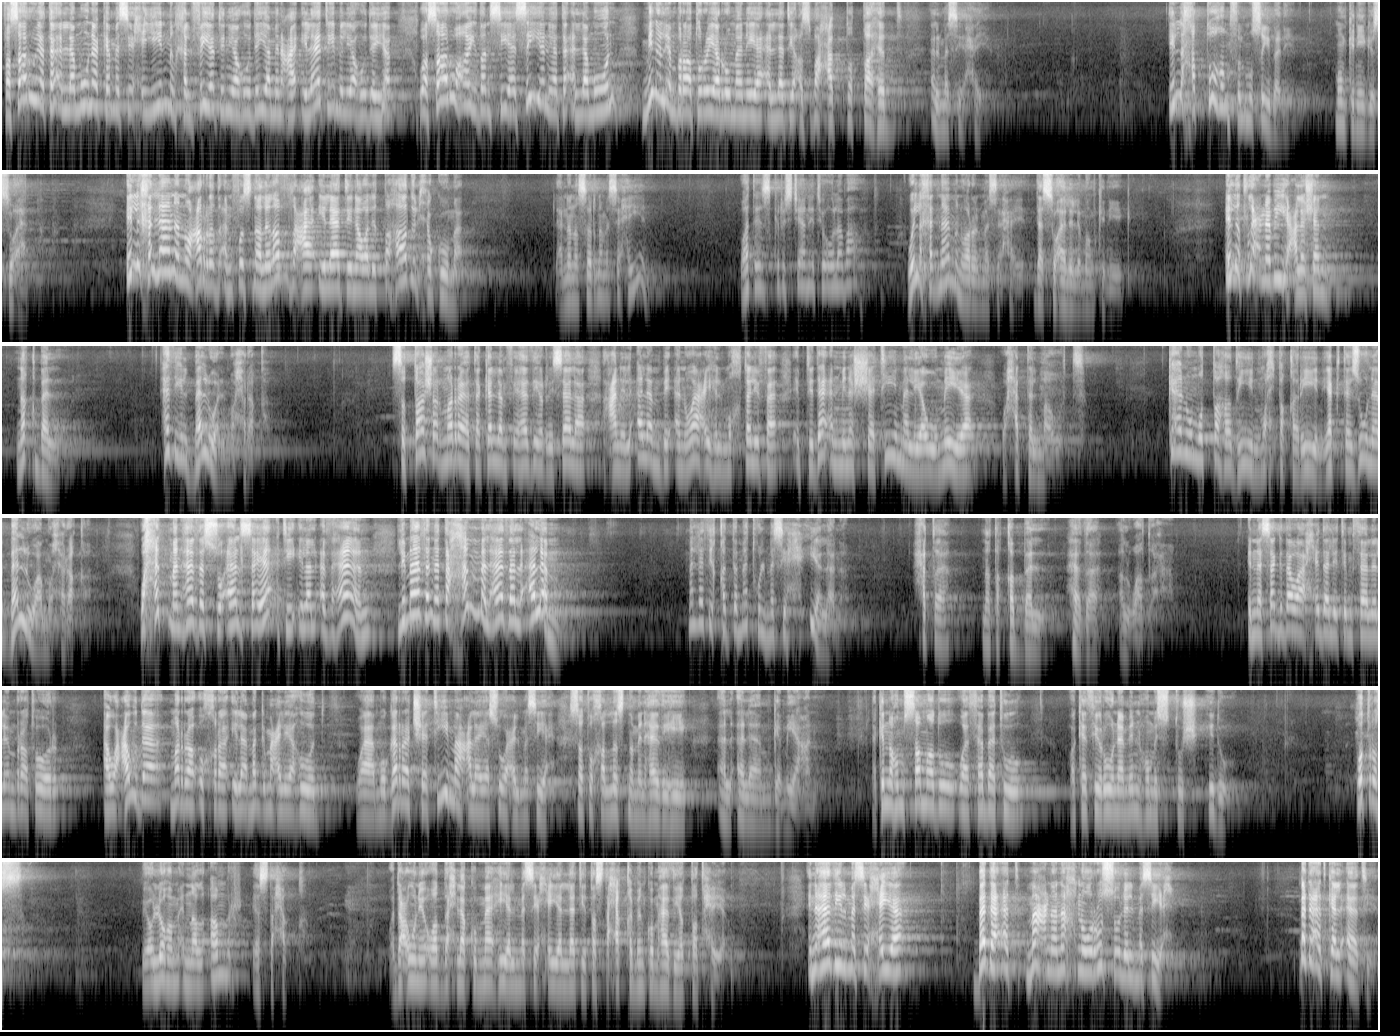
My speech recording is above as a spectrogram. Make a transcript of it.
فصاروا يتألمون كمسيحيين من خلفية يهودية من عائلاتهم اليهودية. وصاروا أيضا سياسيا يتألمون من الإمبراطورية الرومانية التي أصبحت تضطهد المسيحية إيه اللي حطوهم في المصيبة دي ممكن يجي السؤال. إيه اللي خلانا نعرض أنفسنا للفظ عائلاتنا ولاضطهاد الحكومة لأننا صرنا مسيحيين What is Christianity all about? واللي خدناه من وراء المسيحية ده السؤال اللي ممكن يجي اللي طلعنا بيه علشان نقبل هذه البلوى المحرقة 16 مرة يتكلم في هذه الرسالة عن الألم بأنواعه المختلفة ابتداء من الشتيمة اليومية وحتى الموت. كانوا مضطهدين محتقرين يجتازون بلوى محرقة. وحتما هذا السؤال سيأتي إلى الأذهان. لماذا نتحمل هذا الألم؟ ما الذي قدمته المسيحية لنا حتى نتقبل هذا الوضع؟ إن سجدة واحدة لتمثال الإمبراطور أو عودة مرة أخرى إلى مجمع اليهود ومجرد شتيمة على يسوع المسيح ستخلصنا من هذه الالام جميعا. لكنهم صمدوا وثبتوا وكثيرون منهم استشهدوا. بطرس بيقول لهم إن الأمر يستحق. ودعوني أوضح لكم ما هي المسيحية التي تستحق منكم هذه التضحية. إن هذه المسيحية بدأت معنا نحن رسل المسيح. بدأت كالآتي.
